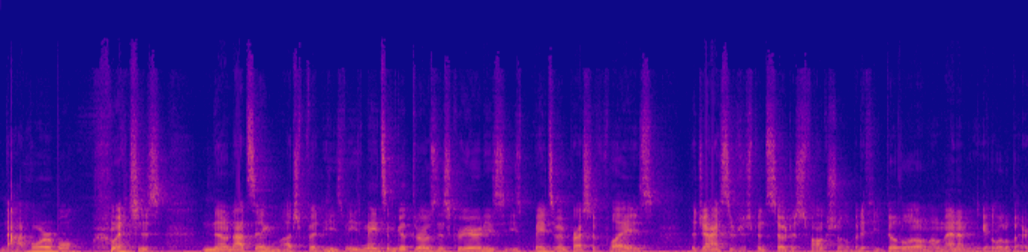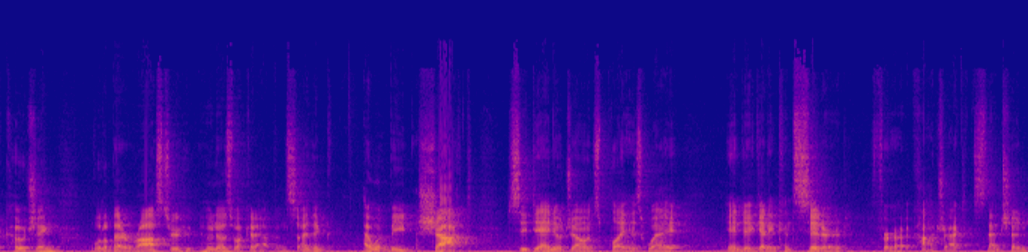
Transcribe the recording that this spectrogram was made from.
not horrible, which is no, not saying much, but he's, he's made some good throws in his career and he's, he's made some impressive plays. The Giants have just been so dysfunctional, but if you build a little momentum and you get a little better coaching, a little better roster, who knows what could happen. So I think I wouldn't be shocked to see Daniel Jones play his way into getting considered for a contract extension.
